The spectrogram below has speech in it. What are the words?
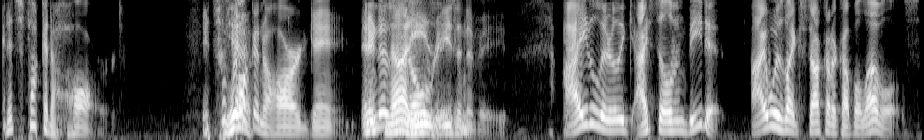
And it's fucking hard. It's a Yeah. fucking hard game, and It's it has not no easy. reason to be. I literally, I still haven't beat it. I was like stuck on a couple levels,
